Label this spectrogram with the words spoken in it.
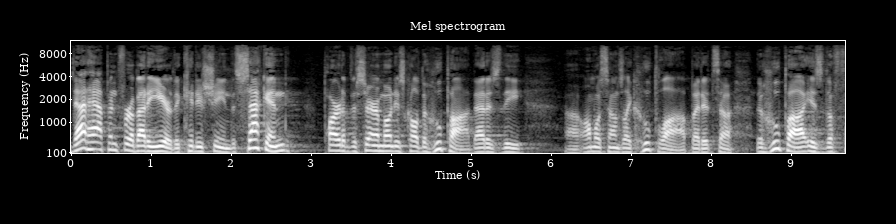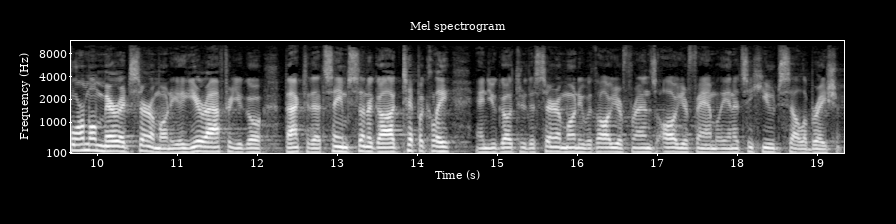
that happened for about a year, the Kiddushin. The second part of the ceremony is called the huppah. That is the Uh, almost sounds like hoopla, but it's uh, the huppah is the formal marriage ceremony. A year after you go back to that same synagogue, typically, and you go through the ceremony with all your friends, all your family, and it's a huge celebration.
